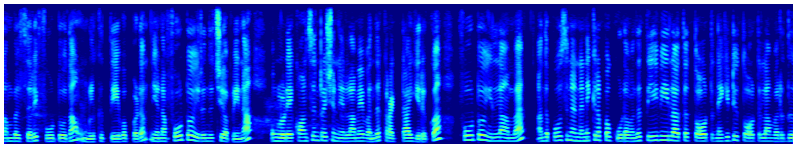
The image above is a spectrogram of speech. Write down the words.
கம்பல்சரி ஃபோட்டோ தான் உங்களுக்கு தேவைப்படும். ஏன்னா ஃபோட்டோ இருந்துச்சு அப்படின்னா உங்களுடைய கான்சென்ட்ரேஷன் எல்லாமே வந்து கரெக்டாக இருக்கும். ஃபோட்டோ இல்லாமல் அந்த பர்சனை நினைக்கிறப்ப கூட வந்து தேவையில்லாத தாட் நெகட்டிவ் தாட் எல்லாம் வருது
